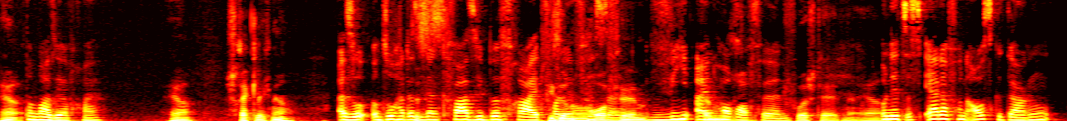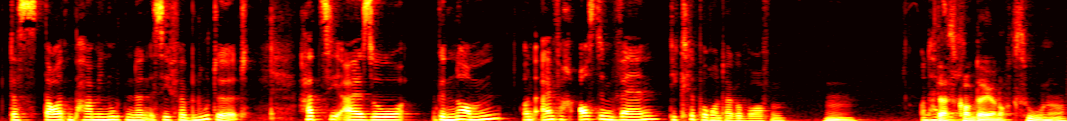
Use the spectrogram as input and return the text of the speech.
Ja, Dann war sie ja frei. ja. Schrecklich, ne? Also, und so hat er sie dann quasi befreit Wie von so ein den Horrorfilm. Fesseln. Wie ein Horrorfilm. Vorstellt, ne? ja. Und jetzt ist er davon ausgegangen, das dauert ein paar Minuten, dann ist sie verblutet, hat sie also genommen und einfach aus dem Van die Klippe runtergeworfen. Und hat Hm. das sich, kommt da ja noch zu, ne?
